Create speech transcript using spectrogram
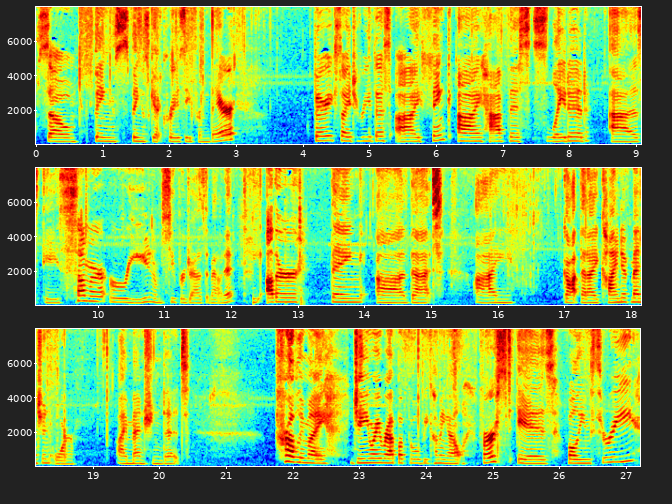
So things things get crazy from there. Very excited to read this. I think I have this slated as a summer read. I'm super jazzed about it. The other thing uh, that I got that I kind of mentioned, or I mentioned it, probably my January wrap-up that will be coming out first is volume 3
